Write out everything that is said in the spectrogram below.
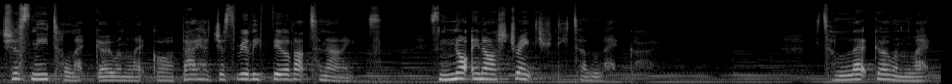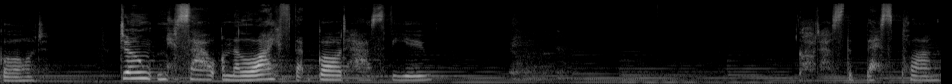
just need to let go and let God. I just really feel that tonight. It's not in our strength. You need to let go. You need to let go and let God. Don't miss out on the life that God has for you. God has the best plan,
